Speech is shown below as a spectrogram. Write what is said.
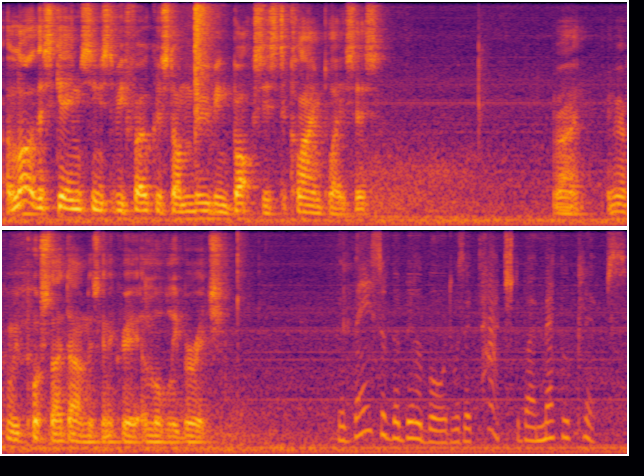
A lot of this game seems to be focused on moving boxes to climb places. Right, maybe reckon we push that down, it's going to create a lovely bridge. The base of the billboard was attached by metal clips.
